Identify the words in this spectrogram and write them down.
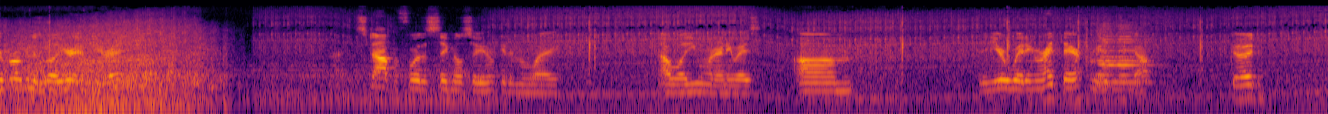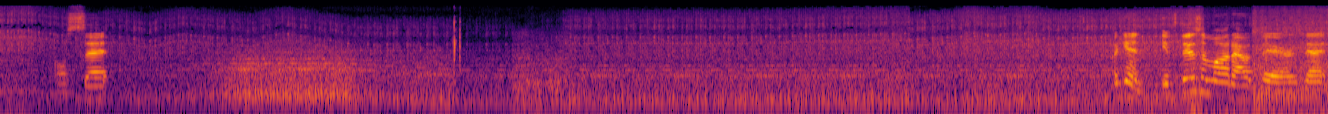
You're broken as well, you're empty, right? Stop before the signal so you don't get in the way. Oh, well, you won't anyways. Um, and you're waiting right there for me to pick up. Good. All set. Again, if there's a mod out there that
